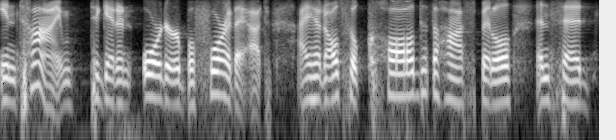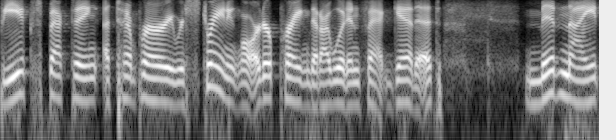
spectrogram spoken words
in time to get an order before that. I had also called the hospital and said, "Be expecting a temporary restraining order, praying that I would in fact get it." Midnight,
